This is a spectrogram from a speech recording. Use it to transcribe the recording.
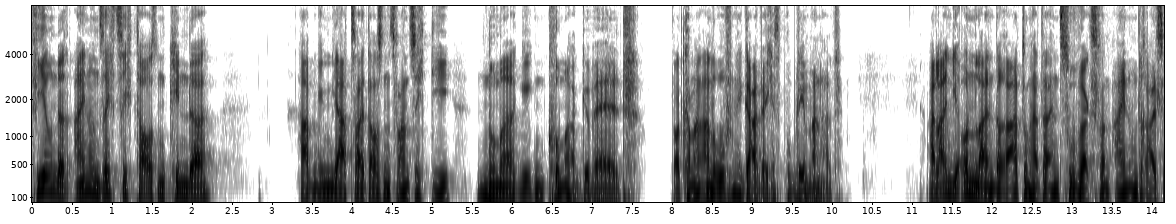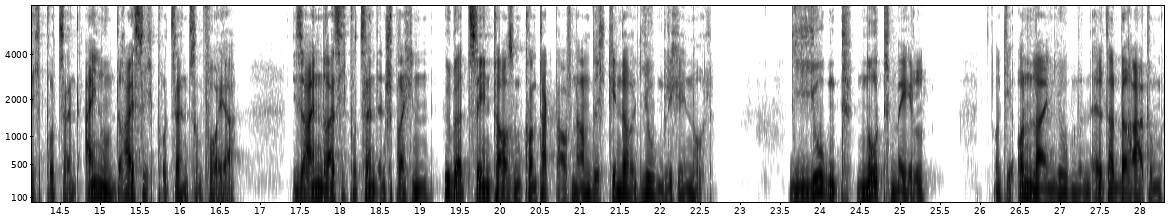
461.000 Kinder haben im Jahr 2020 die Nummer gegen Kummer gewählt. Dort kann man anrufen, egal welches Problem man hat. Allein die Online-Beratung hatte einen Zuwachs von 31 Prozent. 31 Prozent zum Vorjahr. Diese 31 Prozent entsprechen über 10.000 Kontaktaufnahmen durch Kinder und Jugendliche in Not. Die Jugendnotmail und die Online-Jugend- und Elternberatung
